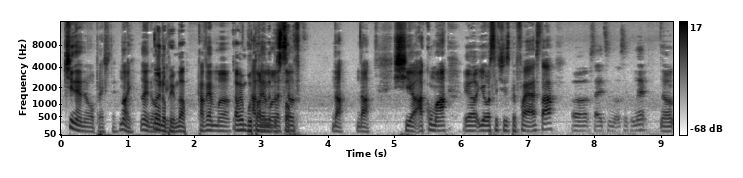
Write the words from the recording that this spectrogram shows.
Cine ne oprește? Noi. Noi ne Noi ne oprim. oprim, da. Că avem, uh, Avem butoanele avem, de uh, stop. self- Da, da. Și uh, acum uh, eu o să citesc pe foaia asta. Uh, stai țin o secunde. Uh,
